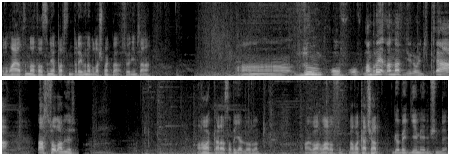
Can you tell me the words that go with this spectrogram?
Oğlum hayatının hatasını yaparsın. Draven'a bulaşmakla söyleyeyim sana. Aha, zoom of of. Lan buraya lan nasıl diyor oyuncu? Ya. Nasıl olabilir? Aha bak kara satı geldi oradan. Ay vahlar olsun. Baba kaçar. Göbek yemeyelim şimdi.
